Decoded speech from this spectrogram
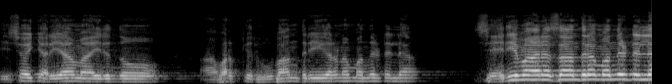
ഈശോയ്ക്ക് അറിയാമായിരുന്നു അവർക്ക് രൂപാന്തരീകരണം വന്നിട്ടില്ല ശരി മാനസാന്തരം വന്നിട്ടില്ല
